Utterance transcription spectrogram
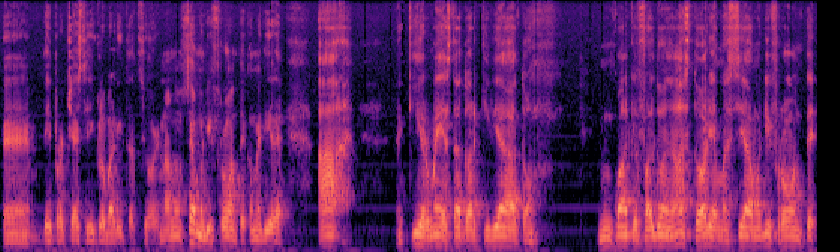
eh, dei processi di globalizzazione. No, non siamo di fronte, come dire, a chi ormai è stato archiviato in qualche faldone della storia, ma siamo di fronte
